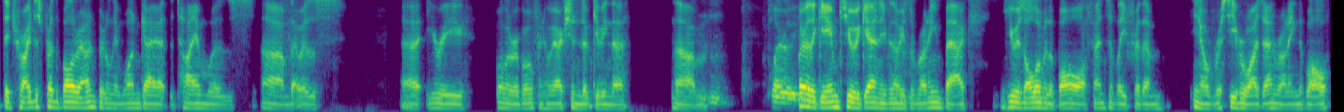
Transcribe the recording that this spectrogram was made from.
they tried to spread the ball around, but only one guy at the time was um that was uh Erie Olarabofen, who actually ended up giving the um Mhm. Player of the player of the game too again, even though he's the running back, he was all over the ball offensively for them, you know, receiver wise and running the ball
